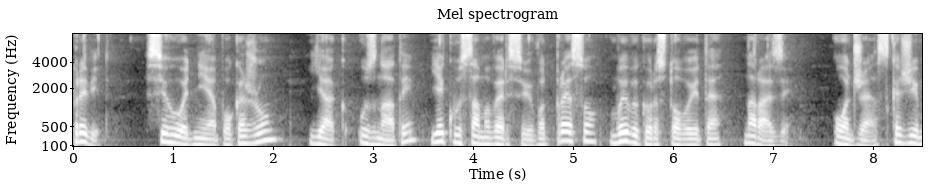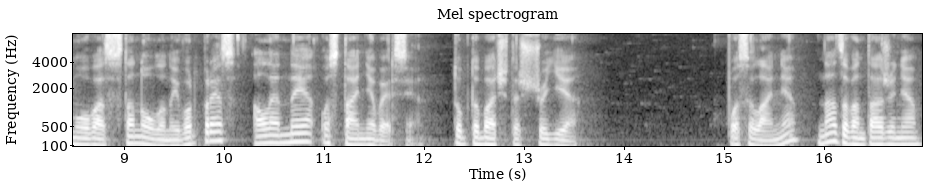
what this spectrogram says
Привіт! Сьогодні я покажу, як узнати, яку саме версію WordPress ви використовуєте наразі. Отже, скажімо, у вас встановлений WordPress, але не остання версія. Тобто бачите, що є посилання на завантаження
